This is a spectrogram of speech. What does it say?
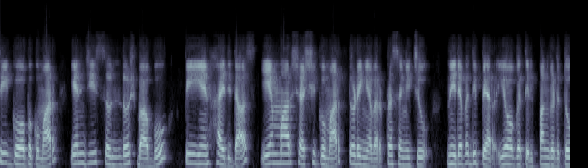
C Gopakumar N G Santhosh Babu P N Haridas M R Sasikumar തുടങ്ങിയവർ പ്രസംഗിച്ചു. നിരവധി പേർ യോഗത്തിൽ പങ്കെടുത്തു.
